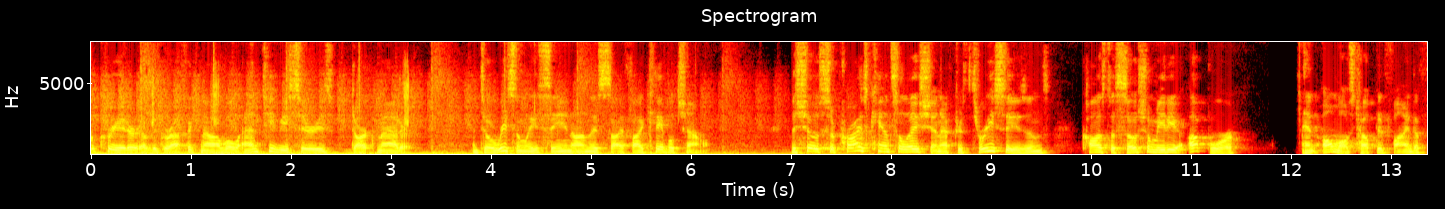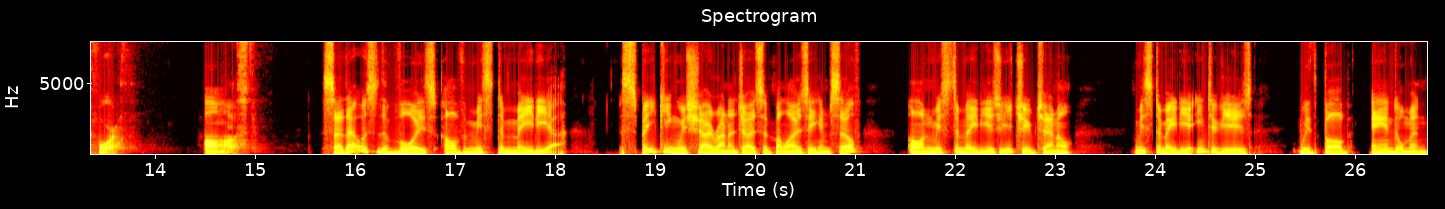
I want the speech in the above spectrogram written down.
co creator of the graphic novel and TV series Dark Matter, until recently seen on this Syfy cable channel. The show's surprise cancellation after three seasons caused a social media uproar and almost helped it find a fourth. Almost. So that was the voice of Mr. Media speaking with showrunner Joseph Mallozzi himself on Mr. Media's YouTube channel, Mr. Media Interviews with Bob Andelman.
